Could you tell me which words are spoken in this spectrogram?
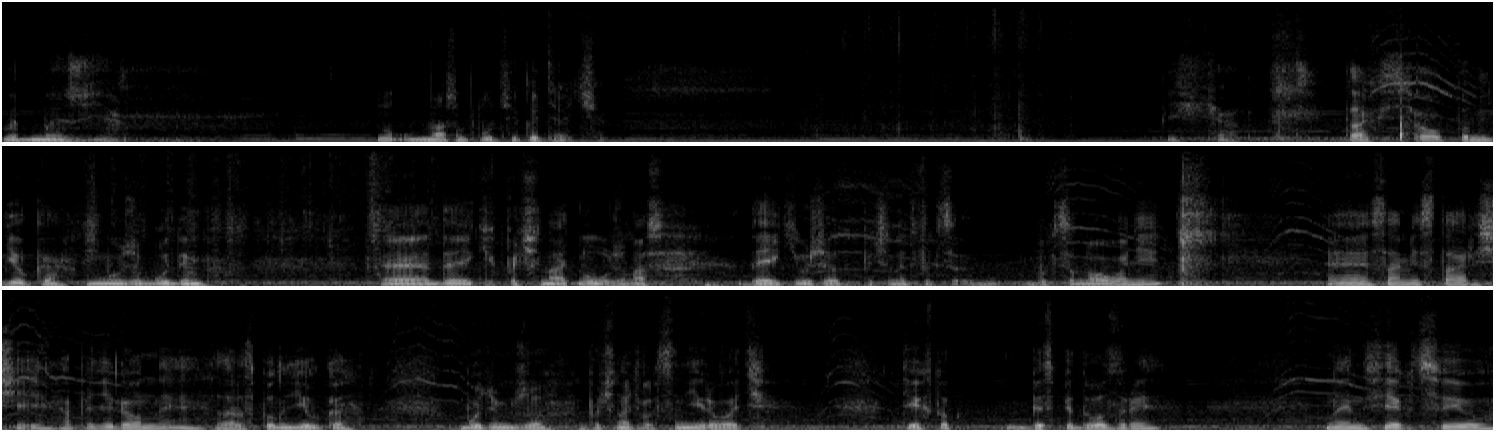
Ведмеж'я. Ну, в нашому случае котяче. Піщат. Так, з понеділка ми вже будемо е, деяких починати. Ну, вже у нас деякі вже починають вакци- вакциновані. Е, самі старші определенні. Зараз понеділка будемо вже починати вакцинувати тих, хто без підозри на інфекцію.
